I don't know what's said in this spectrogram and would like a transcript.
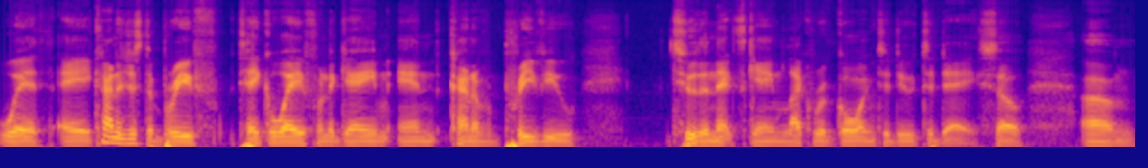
with a kind of just a brief takeaway from the game and kind of a preview to the next game, like we're going to do today. So. Um,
